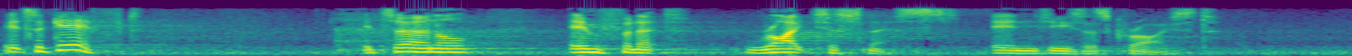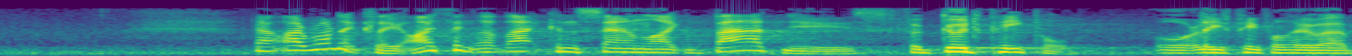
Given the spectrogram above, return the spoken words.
it's a gift. Eternal, infinite righteousness in Jesus Christ. Now, ironically, I think that that can sound like bad news for good people, or at least people who are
